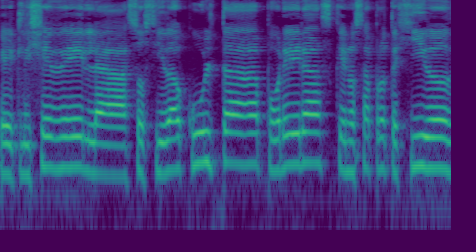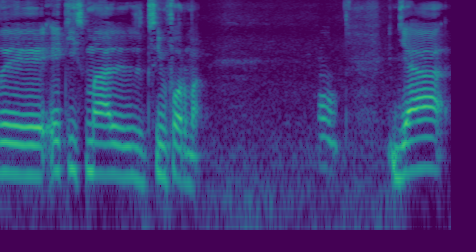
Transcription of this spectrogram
el cliché de la sociedad oculta por eras que nos ha protegido de X mal sin forma. Mm. Ya,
